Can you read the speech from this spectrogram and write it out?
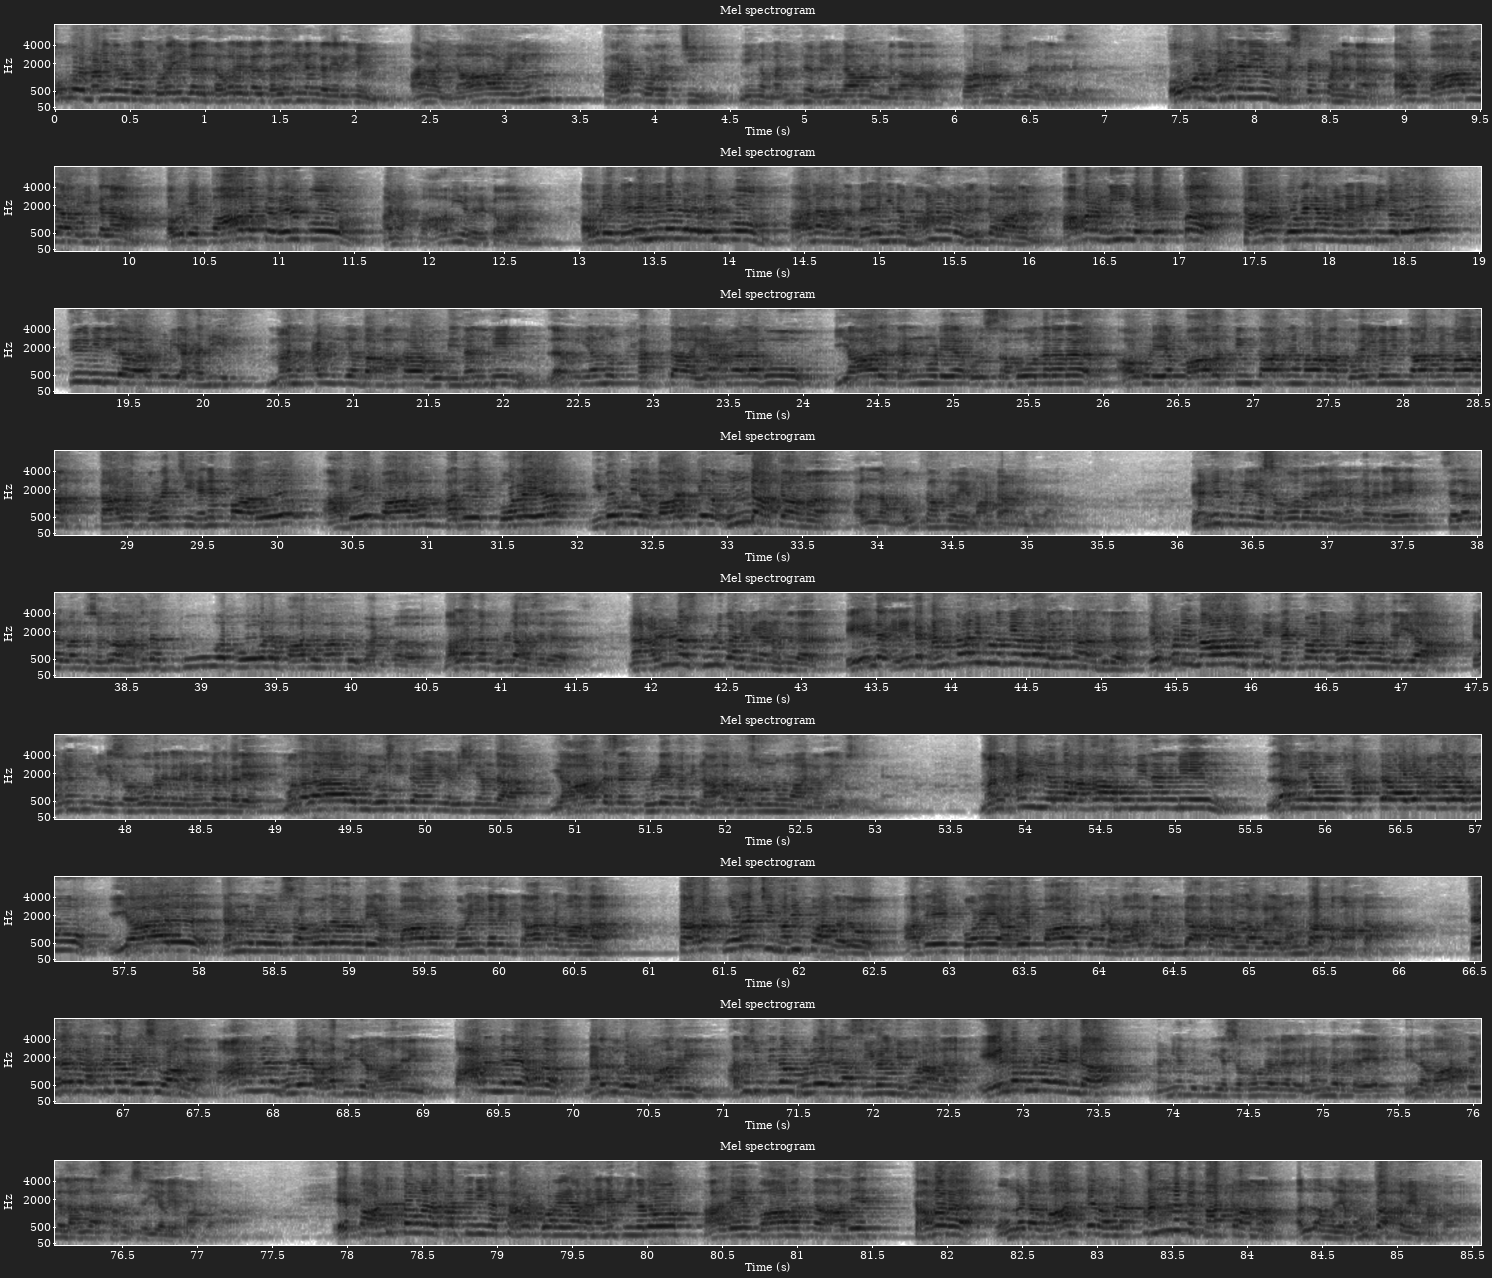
ஒவ்வொரு மனிதனுடைய குறைகள் தவறுகள் பலகீனங்கள் இருக்கும். ஆனா யாரையும் தரக்குறைச்சி நீங்க மன்னிக்க வேண்டாம் என்பதாக குரான் சூழ்நிலை சொல்லுது. ஒவ்வொரு மனிதனையும் ரெஸ்பெக்ட் பண்ணுங்க. அவர் பாவியாக இருக்கலாம். அவருடைய பாவத்தை வெறுப்போம். ஆனா பாவிய வெறுக்கவானும் அவருடைய விலகீனங்களை வெறுப்போம். ஆனா அந்த விலகீன மாணவனை வெறுக்கவானும் அவரை நீங்க எப்ப தரக்குறையாக நினைப்பீங்களோ திருமதியில வரக்கூடிய ஹதீஸ் மன் அய்யப அஹாஹு பிதன்பின் லம் யமுத் ஹத்தா யஅமலஹு. யார் தன்னுடைய ஒரு சகோதரர் அவருடைய பாவத்தின் காரணமாக குறைகளின் காரணமாக தர குறைச்சி நினைப்பாரோ அதே பாவம் அதே குறைய இவருடைய வாழ்க்கையில உண்டாக்காம அல்லாஹ் மௌத்தாக்கவே மாட்டான் என்பதா கண்ணியத்துக்குரிய சகோதரர்களே நண்பர்களே சிலர்கள் வந்து சொல்லுவாங்க ஹசரத் பூவை போல பாதுகாத்து வளர்க்க புள்ள ஹசரத். நான் நல்ல ஸ்கூலுக்கு அனுப்பினேன் சார் ஏண்ட ஏண்ட கண்காணிப்பு கீழே தான் இருந்தான் சார் எப்படி நான் இப்படி டெக் மாறி போனானோ தெரியா? கணக்குரிய சகோதரர்களே நண்பர்களே முதலாவது யோசிக்க வேண்டிய விஷயம் தான் யார்கிட்ட சரி பிள்ளைய பத்தி நானும் குறை சொல்லணுமா என்றதை யோசிங்க. மன் அன்யத அகாஹு மின் லம் யமுத் ஹத்தா யார் தன்னுடைய ஒரு சகோதரருடைய பாவம் குறைகளின் காரணமாக தர குறைச்சி மதிப்பாங்களோ அதே குறை அதே பாவத்தோட வாழ்க்கையில் உண்டாக்காமல் அவங்களை உண்டாக்க மாட்டான் சிலர் அப்படிதான் பேசுவாங்க. பாருங்களே பிள்ளையில வளர்த்திக்கிற மாதிரி. பாருங்களே அவங்க நடந்து கொள்ற மாதிரி. அது சுத்தி தான் பிள்ளைகள் எல்லாம் சீரஞ்சி போறாங்க. எங்க பிள்ளைகள் என்றா? கண்ணியத்துக்குரிய சகோதரர்களே நண்பர்களே இந்த வார்த்தைகள் எல்லாம் சரி செய்யவே மாட்டான். எப்ப அடுத்தவங்களை பத்தி நீங்க தரக்குறையாக நினைப்பீங்களோ அதே பாவத்தை அதே தவற உங்களோட வாழ்க்கையில உங்களோட கண்ணுக்கு காட்டாம அல்ல உங்களை மூத்தாக்கவே மாட்டான்.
